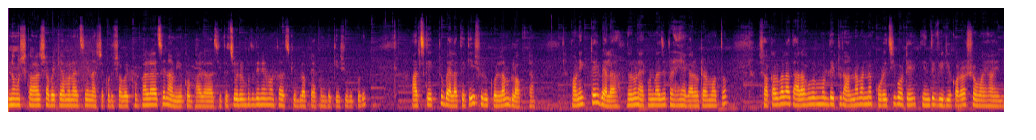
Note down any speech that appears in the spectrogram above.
নমস্কার, সবাই কেমন আছেন? আশা করি সবাই খুব ভালো আছেন, আমিও খুব ভালো আছি। তো চলুন প্রতিদিনের মতো আজকে ব্লগটা এখন থেকেই শুরু করি। আজকে একটু বেলা থেকেই শুরু করলাম ব্লগটা। অনেকটাই বেলা, ধরুন এখন বাজে প্রায় এগারোটার মতো। সকালবেলা তাড়াহুড়োর মধ্যে একটু রান্না বান্না করেছি বটে, কিন্তু ভিডিও করার সময় হয়নি।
